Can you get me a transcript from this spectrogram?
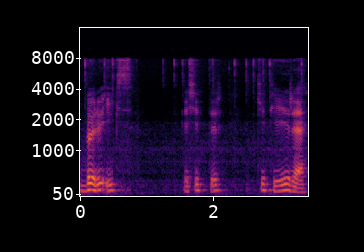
bölü x eşittir 2 pi r.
